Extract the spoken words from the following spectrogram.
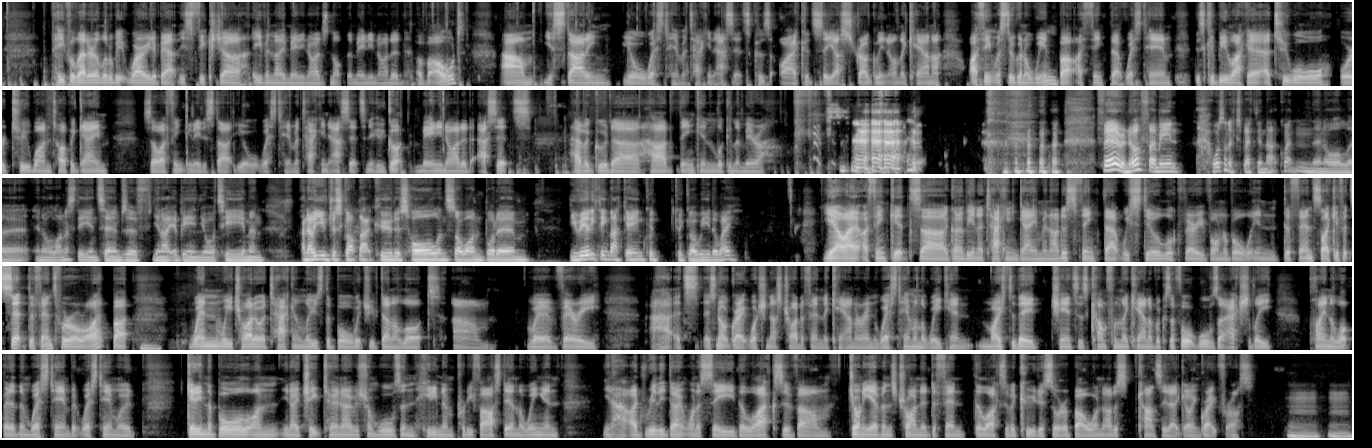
people that are a little bit worried about this fixture, even though Man United's not the Man United of old, um, you're starting your West Ham attacking assets because I could see us struggling on the counter. I think we're still going to win, but I think that West Ham, this could be like a, a two or or a two one type of game. So I think you need to start your West Ham attacking assets, and if you've got Man United assets, have a good uh, hard think and look in the mirror. Fair enough. I mean, I wasn't expecting that, Quentin. In all, uh, in all honesty, in terms of United being your team, and I know you've just got that Kudus haul and so on, but um, do you really think that game could could go either way? Yeah, I, I think it's uh, going to be an attacking game, and I just think that we still look very vulnerable in defense. Like if it's set defense, we're all right, but Mm. when we try to attack and lose the ball, which we've done a lot, um, we're very. Uh, it's it's not great watching us try to defend the counter. And West Ham on the weekend, most of their chances come from the counter because I thought Wolves are actually playing a lot better than West Ham, but West Ham were getting the ball on you know cheap turnovers from Wolves and hitting them pretty fast down the wing. And you know, I really don't want to see the likes of um, Jonny Evans trying to defend the likes of a Kudus or a Bowen. I just can't see that going great for us. Mm-hmm.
